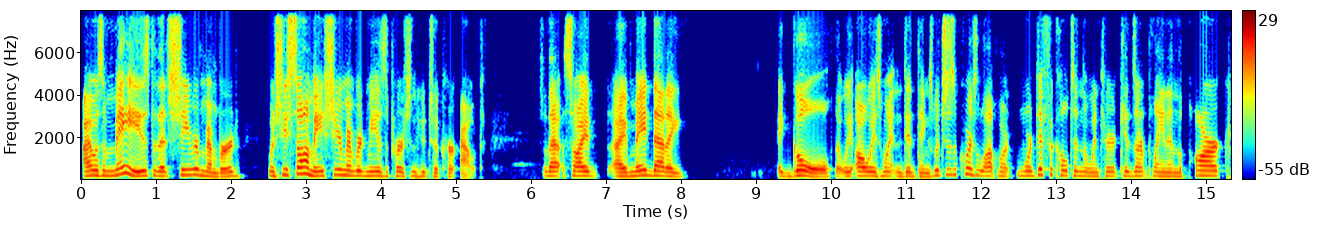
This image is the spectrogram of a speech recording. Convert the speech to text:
I was amazed that she remembered when she saw me, she remembered me as the person who took her out. So that so I I made that a a goal that we always went and did things, which is of course a lot more more difficult in the winter. Kids aren't playing in the park.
